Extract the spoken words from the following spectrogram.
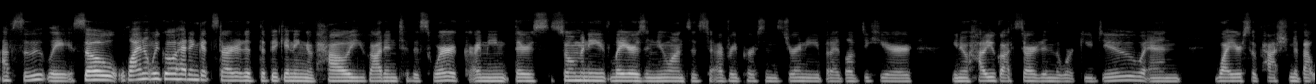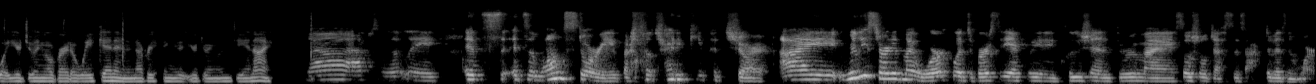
Absolutely. So, why don't we go ahead and get started at the beginning of how you got into this work? I mean, there's so many layers and nuances to every person's journey, but I'd love to hear, you know, how you got started in the work you do and why you're so passionate about what you're doing over at Awaken and in everything that you're doing with DNI. Yeah, absolutely. It's it's a long story, but I'll try to keep it short. I really started my work with diversity, equity, and inclusion through my social justice activism work.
